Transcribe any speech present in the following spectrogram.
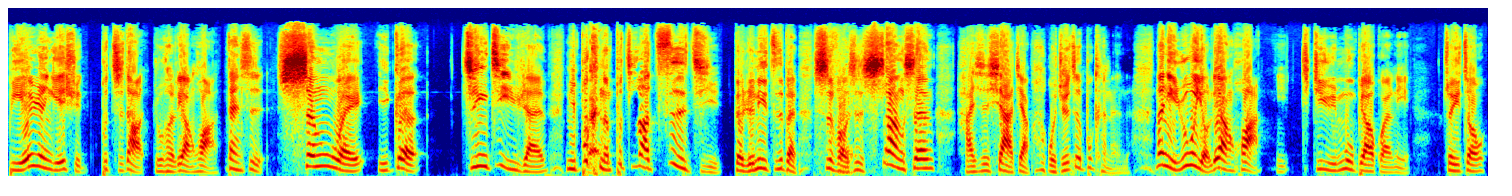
别人也许不知道如何量化，但是身为一个。经纪人，你不可能不知道自己的人力资本是否是上升还是下降，我觉得这不可能的。那你如果有量化，你基于目标管理。追踪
